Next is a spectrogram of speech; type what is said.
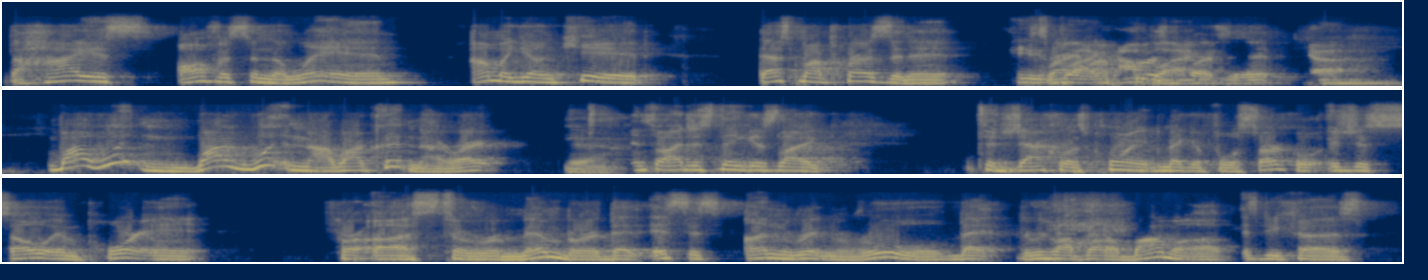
the highest office in the land. I'm a young kid. That's my president. He's right? black. My I'm black. President. Yeah. Why wouldn't? Why wouldn't I? Why couldn't I? Right. Yeah. And so I just think it's like to Jacqueline's point, to make it full circle, it's just so important for us to remember that it's this unwritten rule that the reason I brought Obama up is because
